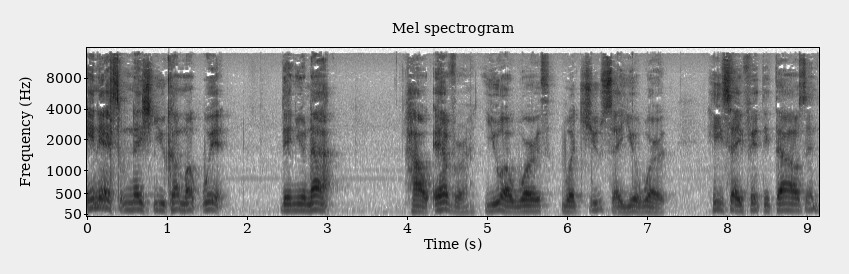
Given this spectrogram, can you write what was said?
any explanation you come up with, then you're not. However, you are worth what you say you're worth. He say fifty thousand.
